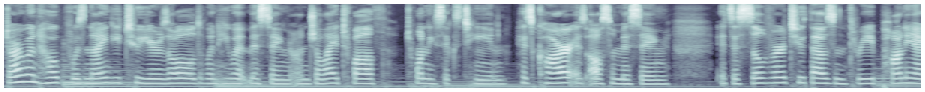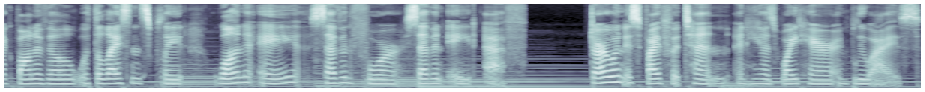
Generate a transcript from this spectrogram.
Darwin Hope was 92 years old when he went missing on July 12, 2016. His car is also missing. It's a silver 2003 Pontiac Bonneville with the license plate 1A7478F. Darwin is 5 foot 10 and he has white hair and blue eyes.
